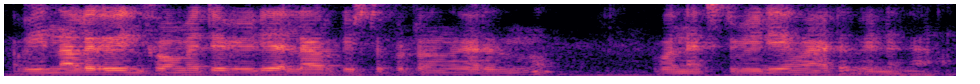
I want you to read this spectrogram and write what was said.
അപ്പോൾ ഈ നല്ലൊരു ഇൻഫോർമേറ്റീവ് വീഡിയോ എല്ലാവർക്കും ഇഷ്ടപ്പെട്ടു എന്ന് കരുതുന്നു. അപ്പോൾ നെക്സ്റ്റ് വീഡിയോയുമായിട്ട് വീണ്ടും കാണാം.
